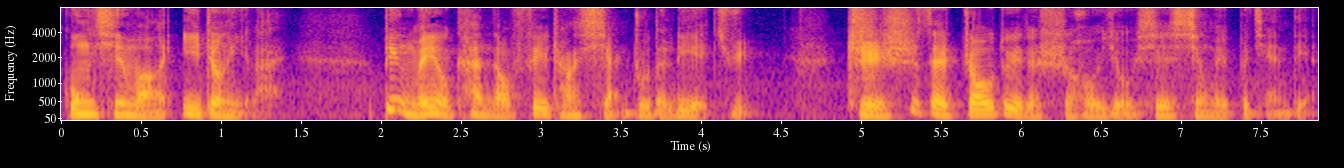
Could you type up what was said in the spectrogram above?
恭亲王议政以来，并没有看到非常显著的劣据，只是在招对的时候有些行为不检点。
